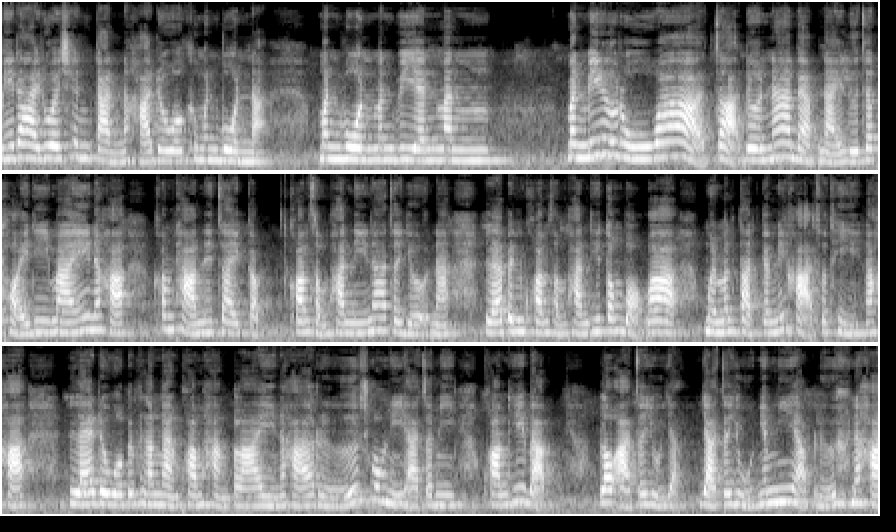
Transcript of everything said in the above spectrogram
ไม่ได้ด้วยเช่นกันนะคะ The World คือมันวนน่ะมันวนมันเวียนมันมันไม่รู้ว่าจะเดินหน้าแบบไหนหรือจะถอยดีไหมนะคะ คำถามในใจกับความสัมพันธ์นี้น่าจะเยอะนะ และเป็นความสัมพันธ์ที่ต้องบอกว่าเหมือนมันตัดกันไม่ขาดสักทีนะคะ และเดวเป็นพลังงานความห่างไกลนะคะ หรือช่วงนี้อาจจะมีความที่แบบเราอาจจะอยู่อยากอยากจะอยู่เงียบๆหรือนะคะ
